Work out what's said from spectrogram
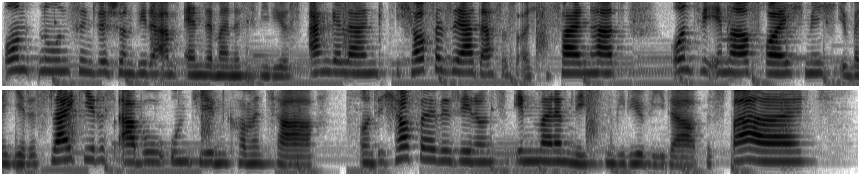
Und nun sind wir schon wieder am Ende meines Videos angelangt. Ich hoffe sehr, dass es euch gefallen hat. Und wie immer freue ich mich über jedes Like, jedes Abo und jeden Kommentar. Und ich hoffe, wir sehen uns in meinem nächsten Video wieder. Bis bald!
